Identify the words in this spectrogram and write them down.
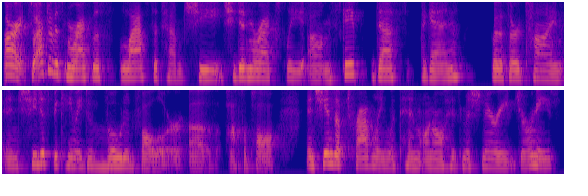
All right so after this miraculous last attempt she she did miraculously um, escape death again for the third time and she just became a devoted follower of apostle paul. And she ended up traveling with him on all his missionary journeys.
